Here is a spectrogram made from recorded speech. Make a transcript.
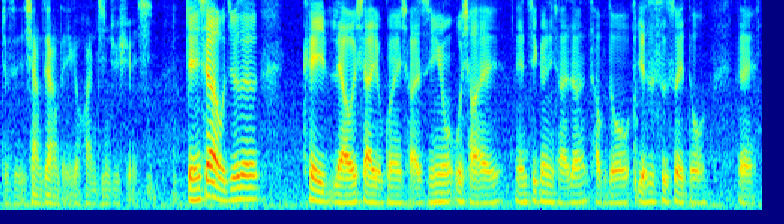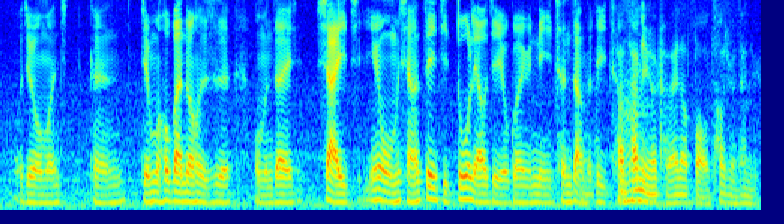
就是像这样的一个环境去学习。等一下，我觉得可以聊一下有关于小孩子，因为我小孩年纪跟你小孩子差不多，也是四岁多。对，我觉得我们可能节目后半段，或者是我们在下一集，因为我们想要这一集多了解有关于你成长的历程。他他女儿可爱到爆，超喜欢他女儿。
